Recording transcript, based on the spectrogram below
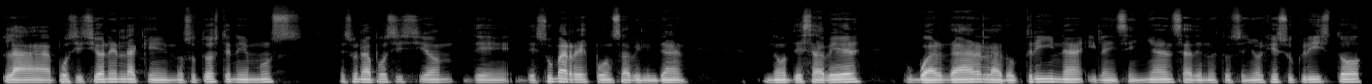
la posición en la que nosotros tenemos es una posición de, de suma responsabilidad, ¿no? De saber guardar la doctrina y la enseñanza de nuestro Señor Jesucristo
